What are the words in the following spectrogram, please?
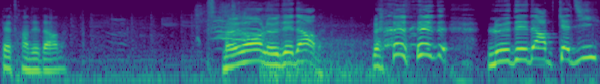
Peut-être un dédard. Mais non, le dédard Le, dédard caddie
